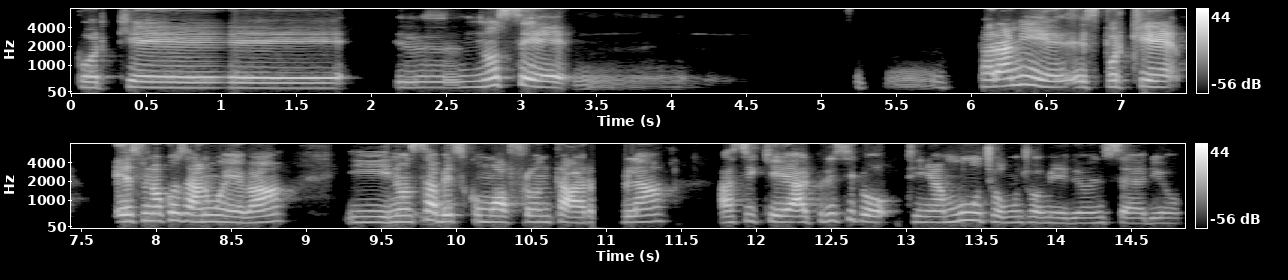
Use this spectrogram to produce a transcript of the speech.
porque, eh, no sé, mm, para mí es porque es una cosa nueva y no sabes cómo afrontarla, así que al principio tenía mucho, mucho miedo, en serio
